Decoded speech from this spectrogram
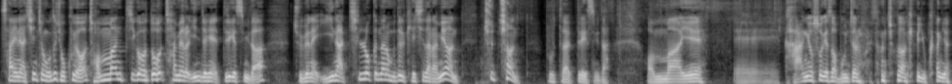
사인이나 신청곡도 좋고요. 점만 찍어도 참여를 인정해 드리겠습니다. 주변에 2나 7로 끝나는 분들 계시다라면 추천 부탁드리겠습니다. 엄마의 에, 강요 속에서 문자를 보내던 초등학교 6학년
